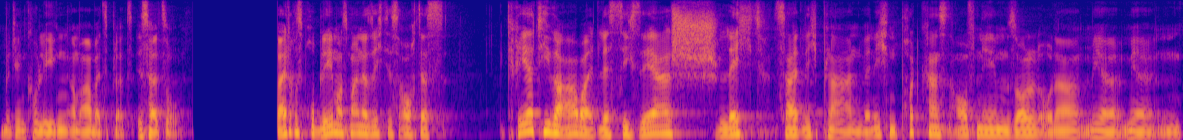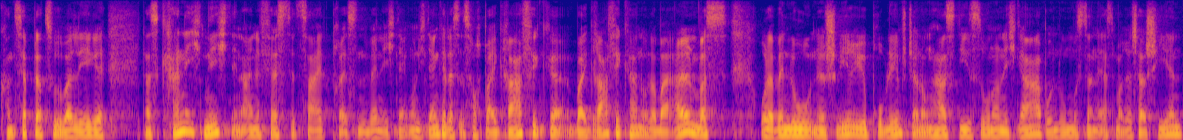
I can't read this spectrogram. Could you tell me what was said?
mit den Kollegen am Arbeitsplatz. Ist halt so. Weiteres Problem aus meiner Sicht ist auch, dass kreative Arbeit lässt sich sehr schlecht zeitlich planen. Wenn ich einen Podcast aufnehmen soll oder mir, mir ein Konzept dazu überlege, das kann ich nicht in eine feste Zeit pressen. Wenn ich denke, und ich denke, das ist auch bei, Grafiker, bei Grafikern oder bei allem, was, oder wenn du eine schwierige Problemstellung hast, die es so noch nicht gab und du musst dann erstmal recherchieren,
